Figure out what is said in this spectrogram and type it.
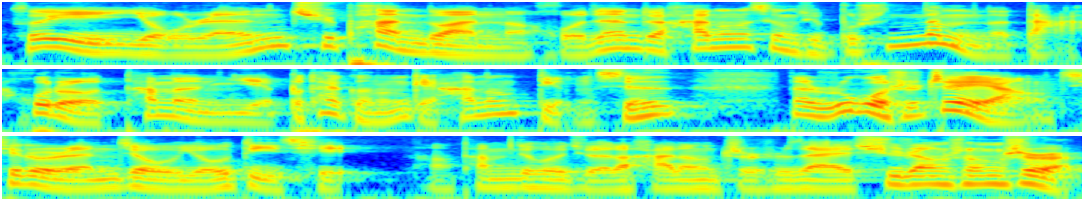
所以有人去判断呢，火箭对哈登兴趣不是那么的大，或者他们也不太可能给哈登顶薪。那如果是这样，七六人就有底气。他们就会觉得哈登只是在虚张声势，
